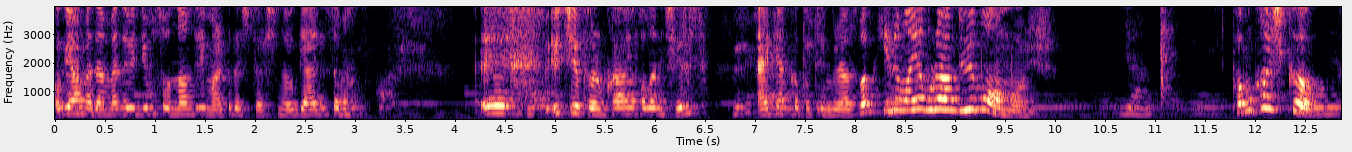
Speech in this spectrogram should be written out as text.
O gelmeden ben de videomu sonlandırayım arkadaşlar. Şimdi o geldiği zaman 3 yaparım. Kahve falan içeriz. Erken kapatayım biraz. Bak yine Maya Buran düğüm olmuş. Pamuk aşkım.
